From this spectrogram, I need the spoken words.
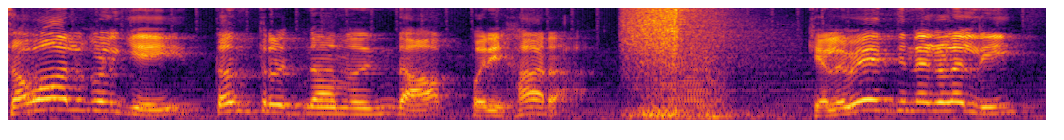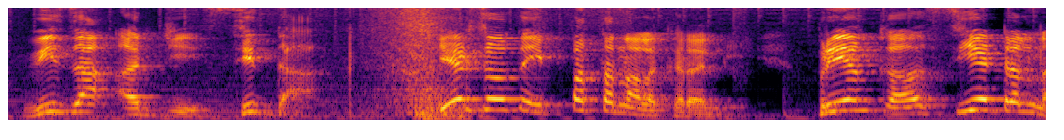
ಸವಾಲುಗಳಿಗೆ ತಂತ್ರಜ್ಞಾನದಿಂದ ಪರಿಹಾರ. ಕೆಲವೇ ದಿನಗಳಲ್ಲಿ ವೀಸಾ ಅರ್ಜಿ ಸಿದ್ಧ. ಎರಡ್ ಸಾವಿರದ ಇಪ್ಪತ್ತ ನಾಲ್ಕರಲ್ಲಿ ಪ್ರಿಯಾಂಕಾ ಸಿಯೇಟಲ್ನ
